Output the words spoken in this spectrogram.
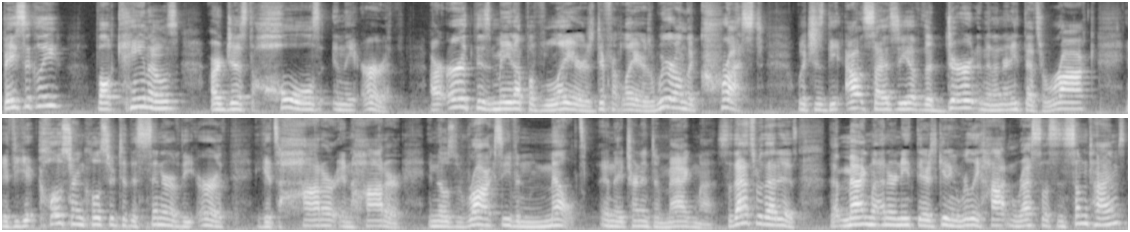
Basically, volcanoes are just holes in the earth. Our earth is made up of layers, different layers. We're on the crust, which is the outside. So you have the dirt, and then underneath that's rock. And if you get closer and closer to the center of the earth, it gets hotter and hotter. And those rocks even melt and they turn into magma. So that's where that is. That magma underneath there is getting really hot and restless. And sometimes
